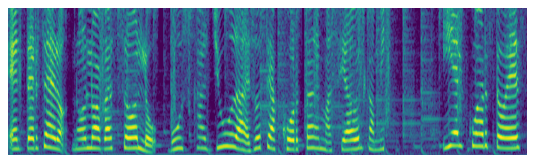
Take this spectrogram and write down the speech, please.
El tercero, no lo hagas solo, busca ayuda, eso te acorta demasiado el camino. Y el cuarto es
